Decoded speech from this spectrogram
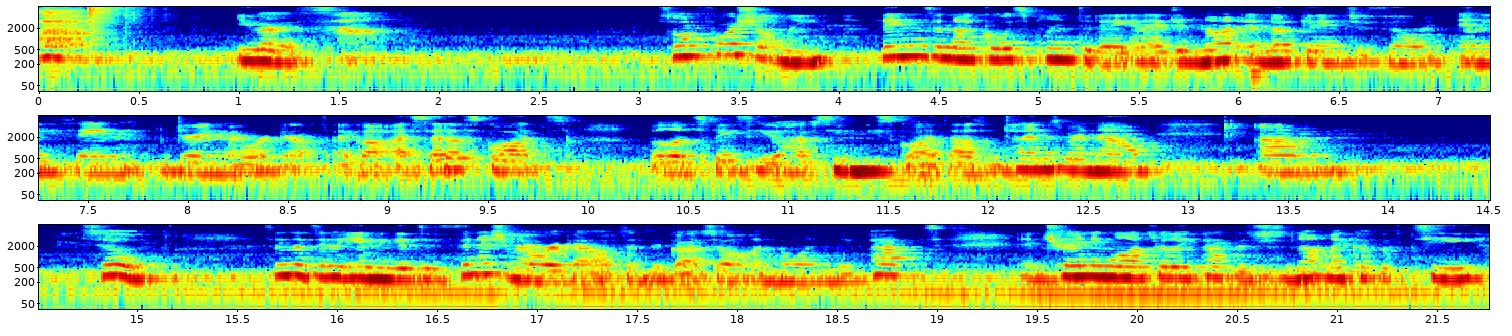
you guys. So unfortunately, things did not go as planned today, and I did not end up getting to film anything during my workouts. I got a set of squats, but let's face it, you'll have seen me squat a thousand times by now. Um, so, since I didn't even get to finish my workout, since it got so annoyingly packed, and training while it's really packed is just not my cup of tea.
